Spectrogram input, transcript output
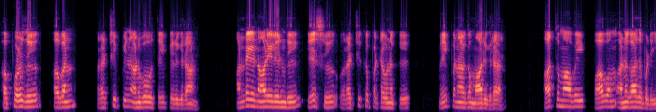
அப்பொழுது அவன் ரட்சிப்பின் அனுபவத்தை பெறுகிறான். அன்றைய நாளிலிருந்து இயேசு ரட்சிக்கப்பட்டவனுக்கு மெய்ப்பனாக மாறுகிறார். ஆத்மாவை பாவம் அணுகாதபடி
